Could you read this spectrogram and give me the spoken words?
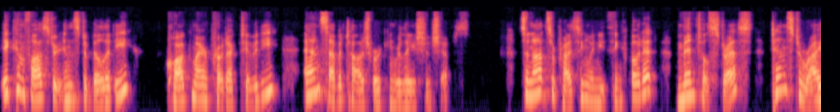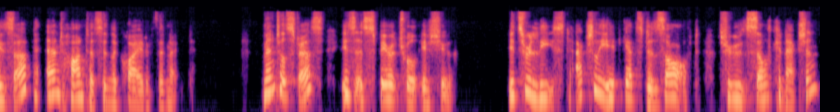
It can foster instability quagmire productivity, and sabotage working relationships. So, not surprising when you think about it, mental stress tends to rise up and haunt us in the quiet of the night. Mental stress is a spiritual issue. It's released, actually, it gets dissolved through self connection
